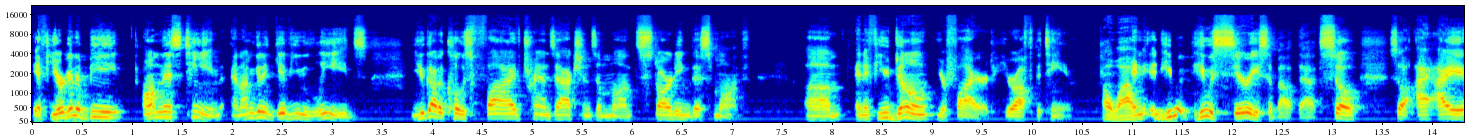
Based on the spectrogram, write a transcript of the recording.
if you're going to be on this team and I'm going to give you leads, you got to close five transactions a month starting this month. Um, and if you don't, you're fired. You're off the team Oh wow. and, and he he was serious about that. So so I, I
